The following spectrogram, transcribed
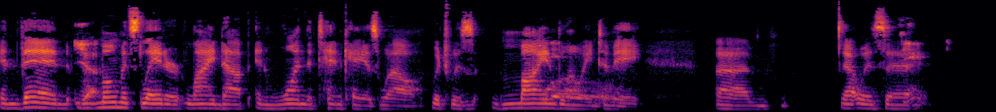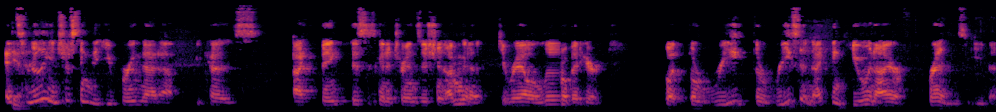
and then Yeah. moments later lined up and won the 10k as well, which was mind blowing to me. Um, that was uh, you- it's yeah. really interesting that you bring that up because I think this is going to transition. I'm going to derail a little bit here, but the re- the reason I think you and I are friends even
